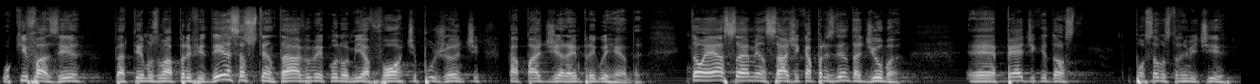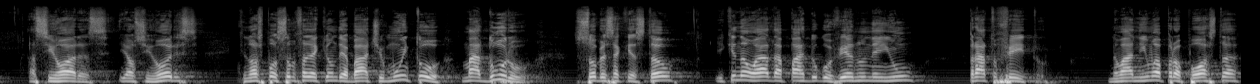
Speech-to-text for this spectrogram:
o que fazer para termos uma previdência sustentável, uma economia forte, pujante, capaz de gerar emprego e renda. Então, essa é a mensagem que a presidenta Dilma é, pede que nós possamos transmitir às senhoras e aos senhores, que nós possamos fazer aqui um debate muito maduro sobre essa questão e que não há da parte do governo nenhum prato feito, não há nenhuma proposta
